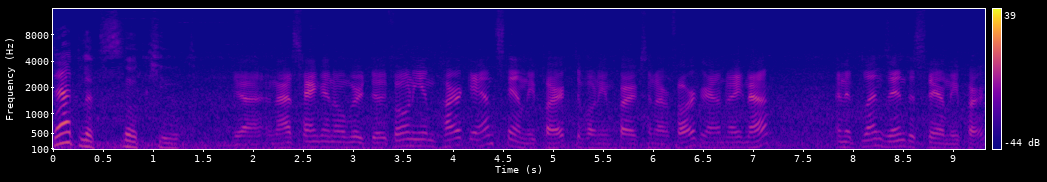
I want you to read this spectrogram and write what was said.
That looks so cute. Yeah, and that's hanging over Devonian Park and Stanley Park. Devonian Park's in our foreground right now, and it blends into Stanley Park.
